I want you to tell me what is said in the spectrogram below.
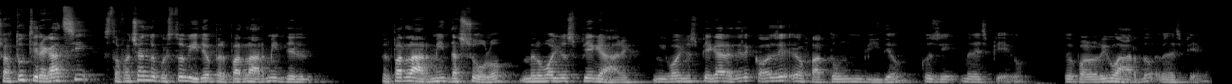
Ciao a tutti ragazzi, sto facendo questo video per parlarmi del... per parlarmi da solo, me lo voglio spiegare, mi voglio spiegare delle cose e ho fatto un video così me le spiego. Poi lo riguardo e me le spiego.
